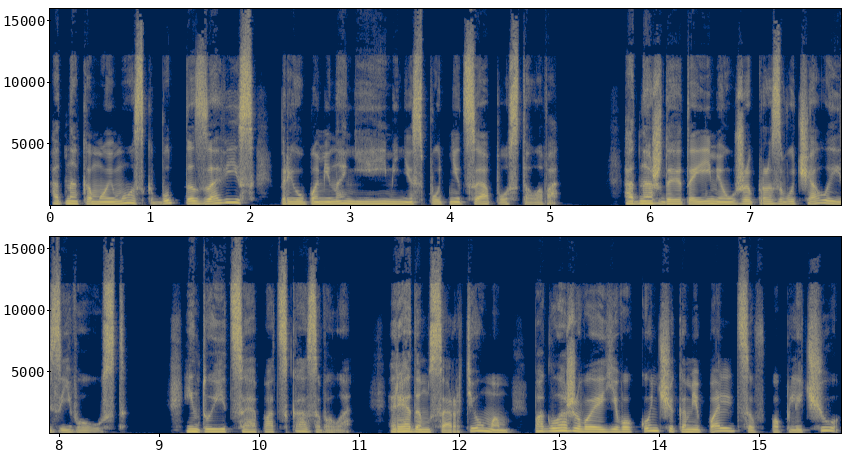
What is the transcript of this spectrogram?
однако мой мозг будто завис при упоминании имени спутницы Апостолова. Однажды это имя уже прозвучало из его уст. Интуиция подсказывала. Рядом с Артемом, поглаживая его кончиками пальцев по плечу,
